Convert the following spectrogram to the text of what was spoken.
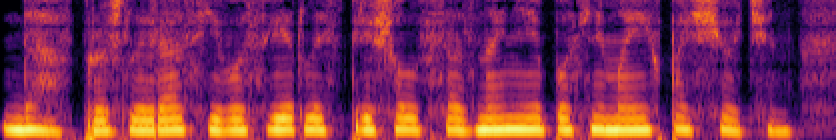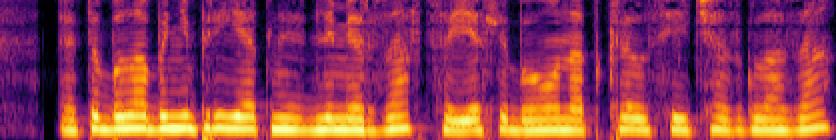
Да, в прошлый раз его светлость пришел в сознание после моих пощечин. Это была бы неприятность для мерзавца, если бы он открыл сейчас глаза,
